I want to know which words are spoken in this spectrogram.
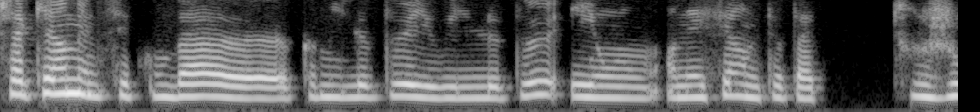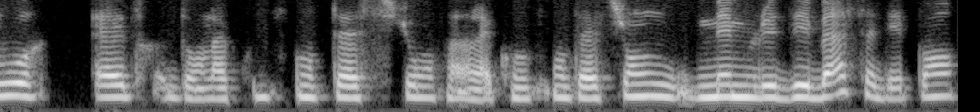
Chacun mène ses combats euh, comme il le peut et où il le peut. Et en effet, on ne peut pas toujours être dans la confrontation, enfin la confrontation ou même le débat, ça dépend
